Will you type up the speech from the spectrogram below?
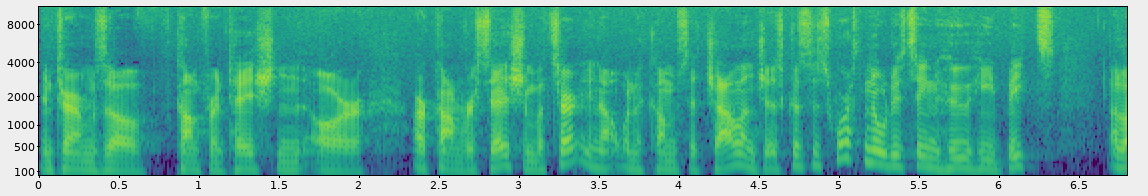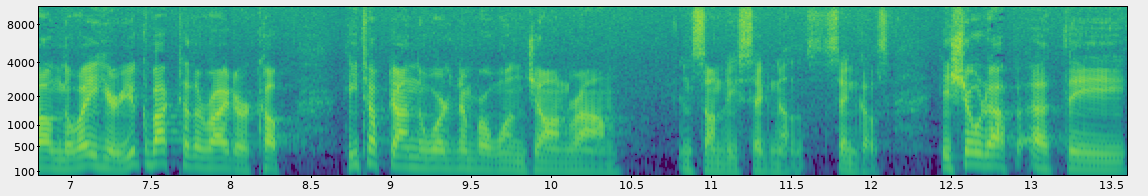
in terms of confrontation or, or conversation, but certainly not when it comes to challenges, because it's worth noticing who he beats along the way here. You go back to the Ryder Cup, he took down the world number one, Jon Rahm, in Sunday signals, singles. He showed up at the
